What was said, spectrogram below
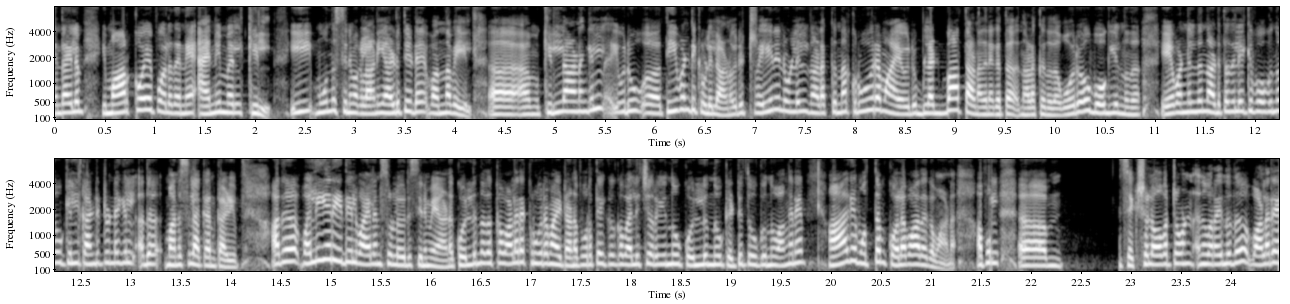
എന്തായാലും ഈ മാർക്കോയെ പോലെ തന്നെ അനിമൽ കിൽ ഈ മൂന്ന് സിനിമകളാണ് ഈ അടുത്തിടെ വന്നവയിൽ. കില്ലാണെങ്കിൽ ഒരു തീവണ്ടിക്കുള്ളിലാണ് ഒരു ട്രെയിനിനുള്ളിൽ നടക്കുന്ന ക്രൂരമായ ഒരു ബ്ലഡ് ബാത്താണ് അതിനകത്ത് നടക്കുന്നത്. ഓരോ ബോഗിയിൽ നിന്ന് എ വണ്ണിൽ നിന്ന് അടുത്തതിലേക്ക് പോകുന്നു. കിൽ കണ്ടിട്ടുണ്ടെങ്കിൽ അത് മനസ്സിലാക്കാൻ കഴിയും. അത് വലിയ രീതിയിൽ വയലൻസ് ഉള്ള ഒരു സിനിമയാണ്. കൊല്ലുന്നതൊക്കെ വളരെ ക്രൂരമായിട്ടാണ്. പുറത്തേക്കൊക്കെ വലിച്ചെറിയുന്നു കൊല്ലുന്നു കെട്ടിത്തൂക്കുന്നു. അങ്ങനെ ആകെ മൊത്തം കൊലപാതകമാണ്. അപ്പോൾ സെക്ഷൽ ഓവർടോൺ എന്ന് പറയുന്നത് വളരെ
